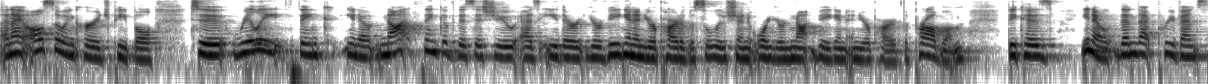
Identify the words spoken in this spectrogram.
And i also encourage people to really think you know not think of this issue as either you're vegan and you're part of the solution or you're not vegan and you're part of the problem. Because you know, then that prevents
